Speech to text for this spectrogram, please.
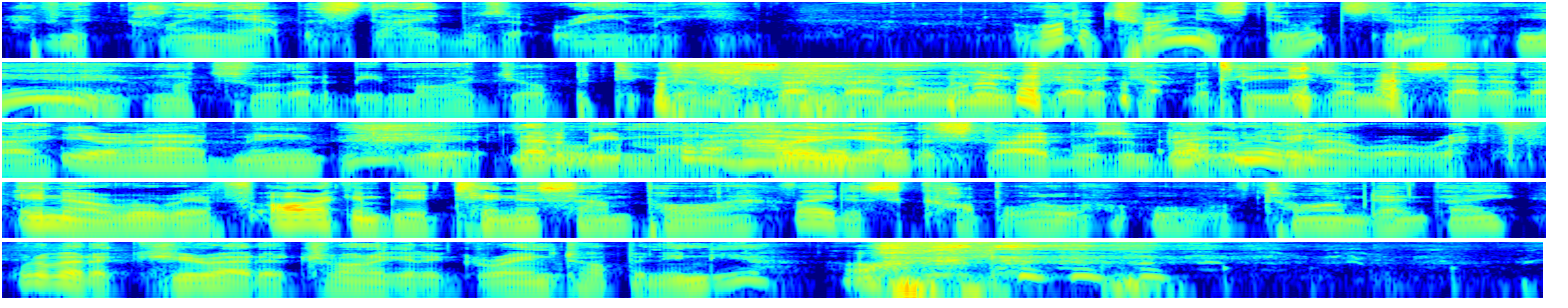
having to clean out the stables at Randwick. A lot of trainers do it Do still. they? Yeah. I'm not sure that'd be my job, particularly on a Sunday morning if you had a couple of beers on the Saturday. You're a hard man. Yeah, that'd be mine. Cleaning out the stables and Oh, being really? an NRL ref. NRL ref. I reckon be a tennis umpire. They just cop all, all the time, don't they? What about a curator trying to get a green top in India?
